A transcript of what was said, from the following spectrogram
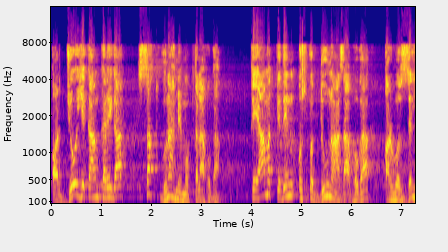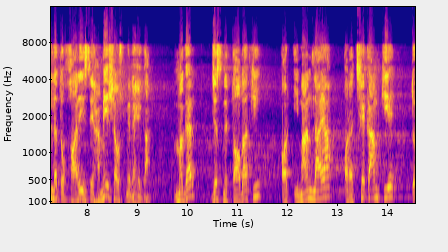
اور جو یہ کام کرے گا، سخت گناہ میں مبتلا ہوگا۔ قیامت کے دن اس کو دون عذاب ہوگا اور وہ ذلت و خاری سے ہمیشہ اس میں رہے گا۔ مگر جس نے توبہ کی اور ایمان لایا اور اچھے کام کیے، تو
